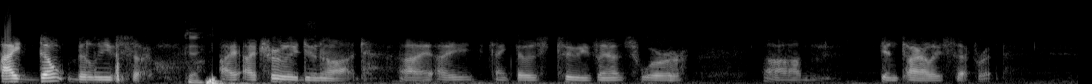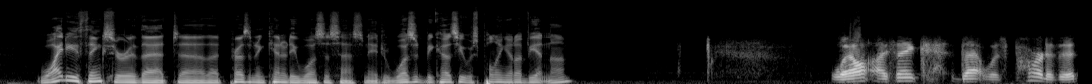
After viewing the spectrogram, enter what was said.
I don't believe so. Okay. I, I truly do not. I, I think those two events were um, entirely separate. Why do you think, sir, that uh, that President Kennedy was assassinated? Was it because he was pulling out of Vietnam? Well, I think that was part of it.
